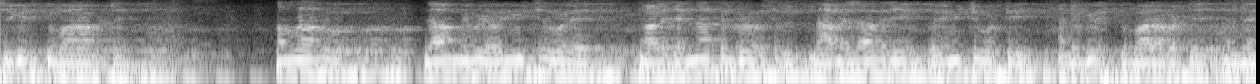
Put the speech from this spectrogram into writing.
സ്വീകരിക്കുമാറാവട്ടെ. അള്ളാഹു നാം ഇവിടെ ഒരുമിച്ചതുപോലെ നാളെ ജന്നാത്തിൽ ദിവസത്തിൽ നാം എല്ലാവരെയും ഒരുമിച്ച് കൂട്ടി അനുഗ്രഹിക്കുമാറാവട്ടെ എന്ന്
